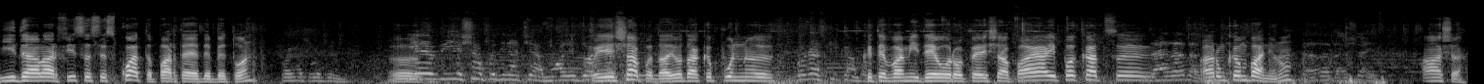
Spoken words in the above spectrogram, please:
ideal ar fi să se scoată partea aia de beton. Fără probleme. Uh, E, e șapă din aceea, moale doar... Păi ca e să- șapă, dar eu dacă pun uh, Băgați picam. câteva mii de euro pe șapa aia, e păcat să Da, da, da. aruncăm banii, nu? Da, da, da, așa e. Așa.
